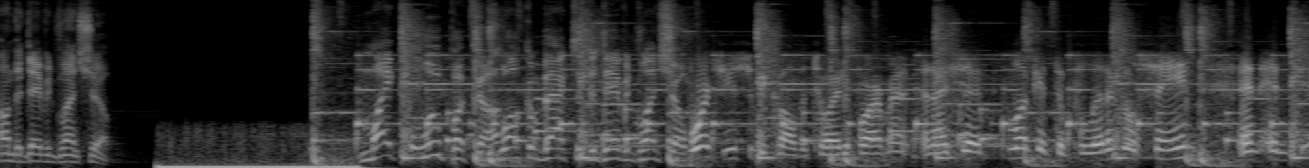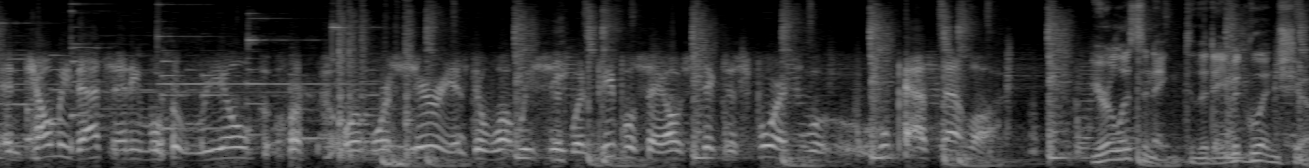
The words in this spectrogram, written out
on The David Glenn Show. Mike Lupica, welcome back to the David Glenn Show. Sports used to be called the toy department, and I said, look at the political scene and, and, and tell me that's any more real or, or more serious than what we see when people say, oh, stick to sports. Well, who passed that law? You're listening to The David Glenn Show.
